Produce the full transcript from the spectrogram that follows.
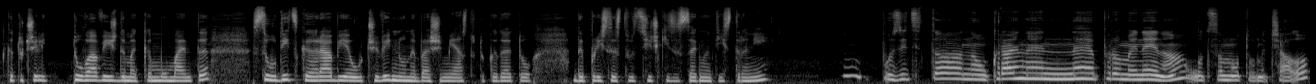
като че ли това виждаме към момента. Саудитска Арабия очевидно не беше мястото, където да присъстват всички засегнати страни. Позицията на Украина е не е променена от самото начало.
